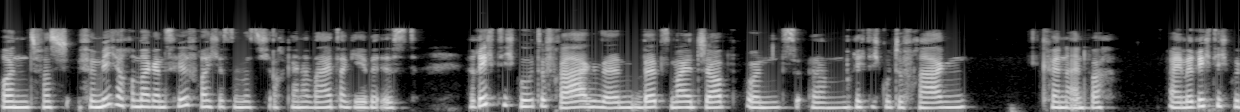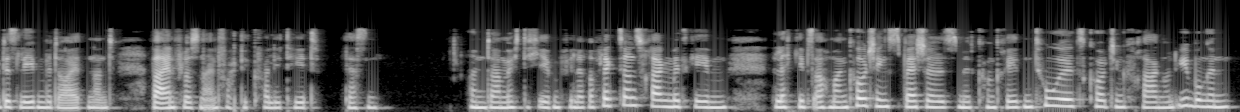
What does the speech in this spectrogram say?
Und was für mich auch immer ganz hilfreich ist und was ich auch gerne weitergebe, ist richtig gute Fragen, denn that's my job. Und ähm, richtig gute Fragen können einfach ein richtig gutes Leben bedeuten und beeinflussen einfach die Qualität dessen. Und da möchte ich eben viele Reflexionsfragen mitgeben. Vielleicht gibt's auch mal ein Coaching-Specials mit konkreten Tools, Coaching-Fragen und Übungen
